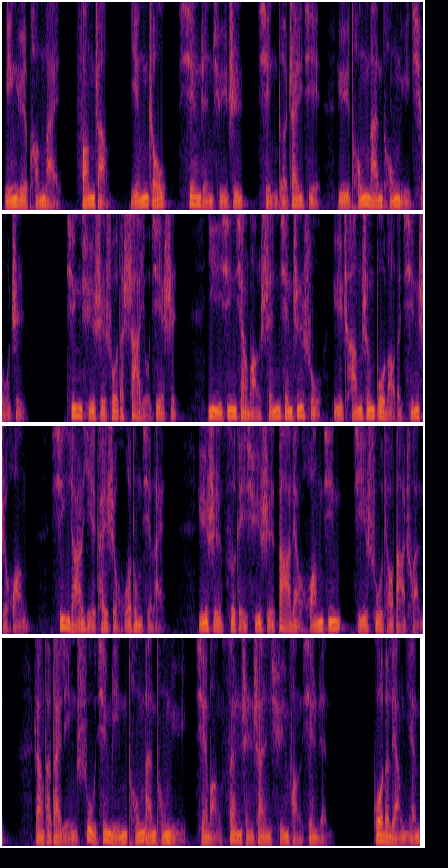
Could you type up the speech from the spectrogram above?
名曰蓬莱、方丈、瀛洲，仙人居之，请得斋戒，与童男童女求之。听徐氏说的煞有介事，一心向往神仙之术与长生不老的秦始皇，心眼儿也开始活动起来。于是赐给徐氏大量黄金及数条大船。让他带领数千名童男童女前往三神山寻访仙人。过了两年，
